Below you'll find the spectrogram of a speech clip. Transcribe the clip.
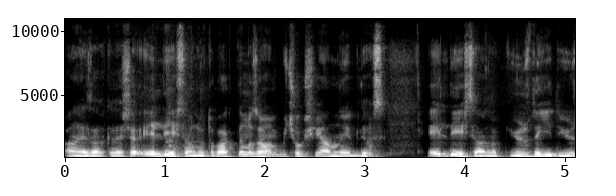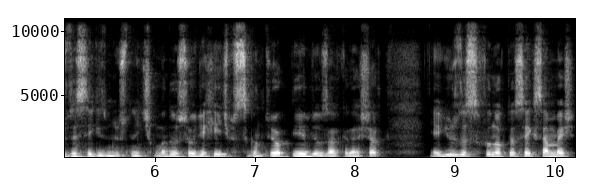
analiz arkadaşlar. El değiştiren lota baktığımız zaman birçok şeyi anlayabiliriz. El değiştiren not %7, %8'in üstüne çıkmadığı sürece hiçbir sıkıntı yok diyebiliriz arkadaşlar. E, %0.85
